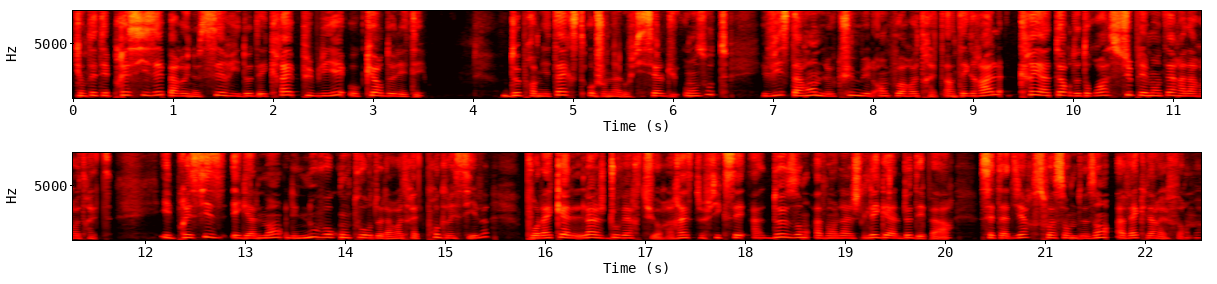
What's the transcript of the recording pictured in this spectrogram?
qui ont été précisées par une série de décrets publiés au cœur de l'été. Deux premiers textes au journal officiel du 11 août visent à rendre le cumul emploi-retraite intégral créateur de droits supplémentaires à la retraite. Il précise également les nouveaux contours de la retraite progressive, pour laquelle l'âge d'ouverture reste fixé à deux ans avant l'âge légal de départ, c'est-à-dire 62 ans avec la réforme.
